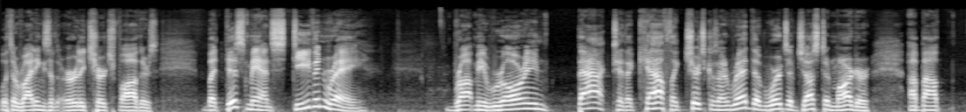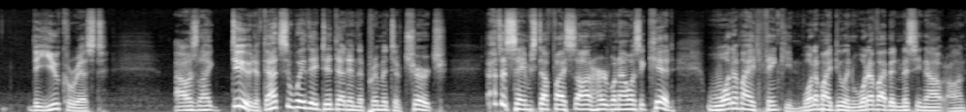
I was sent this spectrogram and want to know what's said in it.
with the writings of the early church fathers. But this man, Stephen Ray, brought me roaring back to the Catholic Church because I read the words of Justin Martyr about the Eucharist. I was like, dude, if that's the way they did that in the primitive church, that's the same stuff I saw and heard when I was a kid what am I thinking? What am I doing? What have I been missing out on?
